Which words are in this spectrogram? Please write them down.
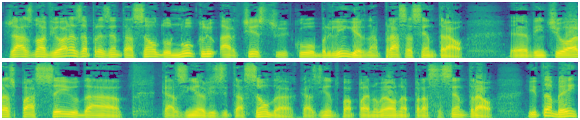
Já às 9 horas, a apresentação do Núcleo Artístico Brillinger na Praça Central. É, 20 horas, passeio da casinha visitação da casinha do Papai Noel na Praça Central. E também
